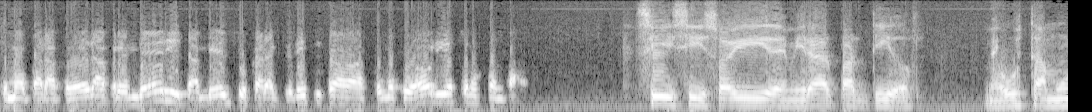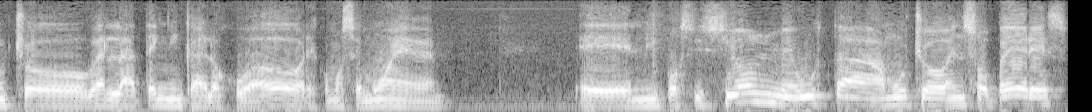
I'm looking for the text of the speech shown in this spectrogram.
Como para poder aprender y también sus características como jugador y esto nos contaba. Sí, sí, soy de mirar partidos me gusta mucho ver la técnica de los jugadores, cómo se mueven. Eh, en mi posición me gusta mucho Enzo Pérez,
